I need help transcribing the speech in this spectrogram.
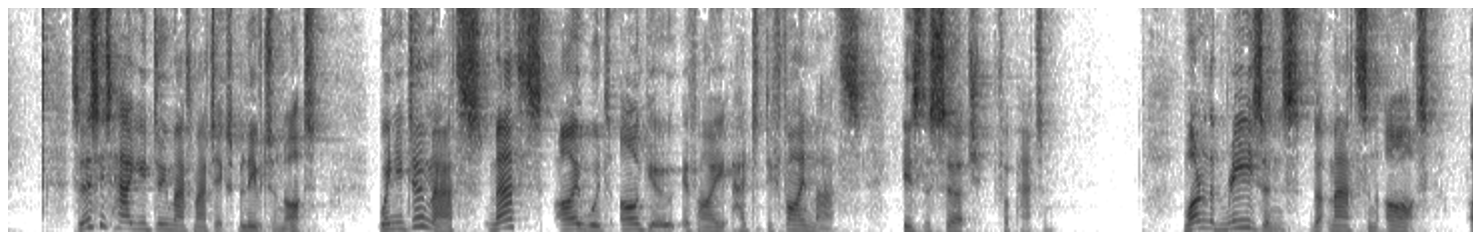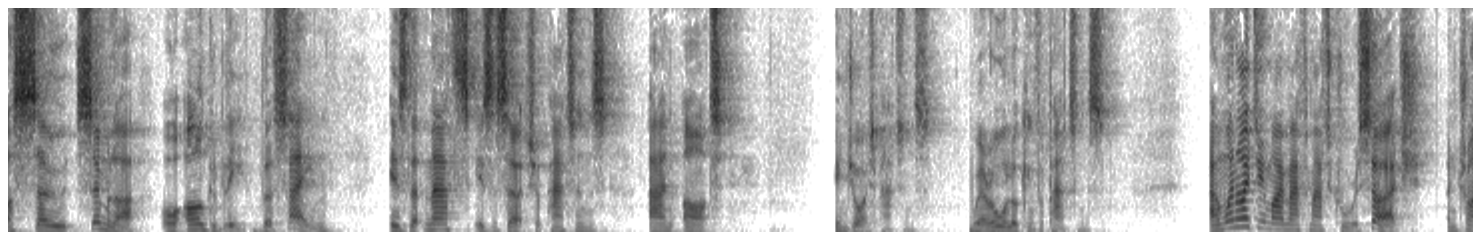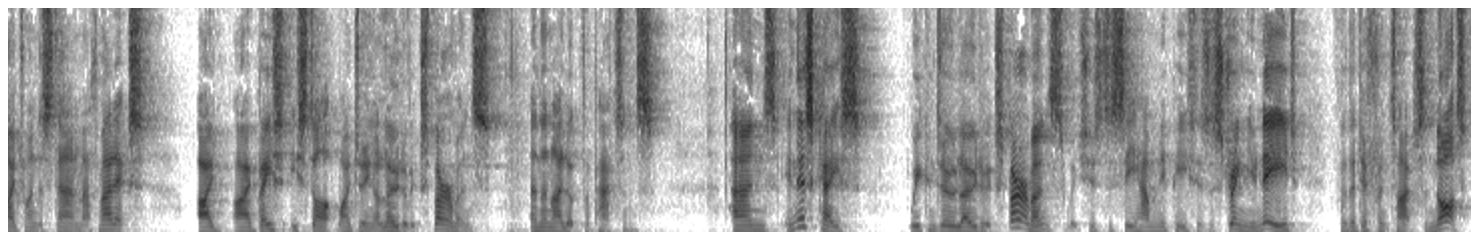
So this is how you do mathematics, believe it or not. When you do maths, maths, I would argue, if I had to define maths, is the search for pattern. One of the reasons that maths and art are so similar, or arguably the same, is that maths is the search for patterns and art enjoys patterns. We're all looking for patterns. And when I do my mathematical research and try to understand mathematics, I, I, basically start by doing a load of experiments and then I look for patterns. And in this case, we can do a load of experiments, which is to see how many pieces of string you need for the different types of knot.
